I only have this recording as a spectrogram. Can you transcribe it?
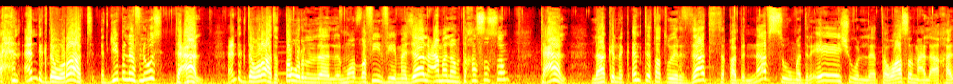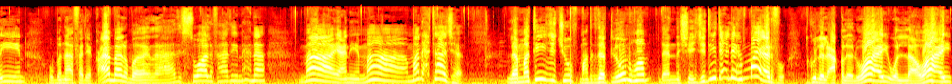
إحنا عندك دورات تجيب لنا فلوس تعال. عندك دورات تطور الموظفين في مجال عملهم تخصصهم تعال. لكنك أنت تطوير الذات الثقه بالنفس ومدري إيش والتواصل مع الآخرين وبناء فريق عمل هذه السوالف هذه نحن ما يعني ما ما نحتاجها. لما تيجي تشوف ما تقدر تلومهم لأن شيء جديد عليهم ما يعرفوا. تقول العقل الواعي واللاواعي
